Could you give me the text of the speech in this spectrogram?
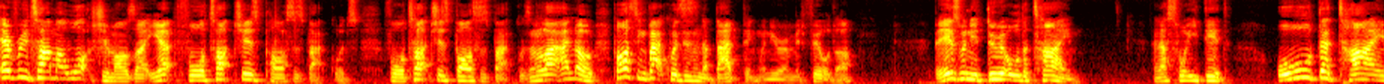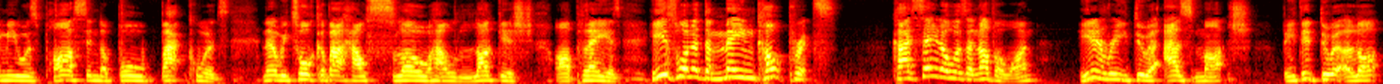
every time I watched him, I was like, yep, four touches, passes backwards. Four touches, passes backwards. And like, I know passing backwards isn't a bad thing when you're a midfielder. But it is when you do it all the time. And that's what he did. All the time he was passing the ball backwards. And then we talk about how slow, how luggish our play is. He's one of the main culprits. Caicedo was another one. He didn't really do it as much, but he did do it a lot.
